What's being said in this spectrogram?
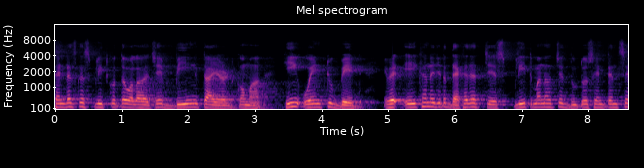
সেন্টেন্সকে স্প্লিট করতে বলা হয়েছে, being tired, comma, he went to bed. এবার এইখানে যেটা দেখা যাচ্ছে স্প্লিট মানে হচ্ছে দুটো সেন্টেন্সে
